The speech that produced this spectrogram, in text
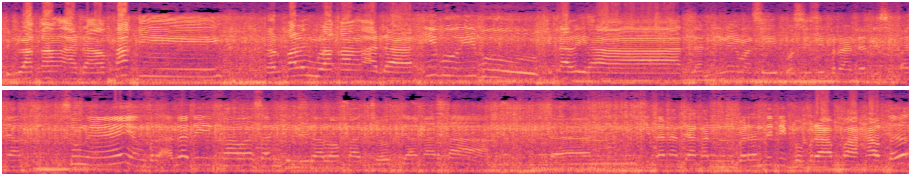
Di belakang ada Faki. Dan paling belakang ada ibu-ibu. Kita lihat. Dan ini masih posisi berada di sepanjang sungai yang berada di kawasan Gembira Loka Yogyakarta. Dan kita nanti akan berhenti di beberapa halte.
